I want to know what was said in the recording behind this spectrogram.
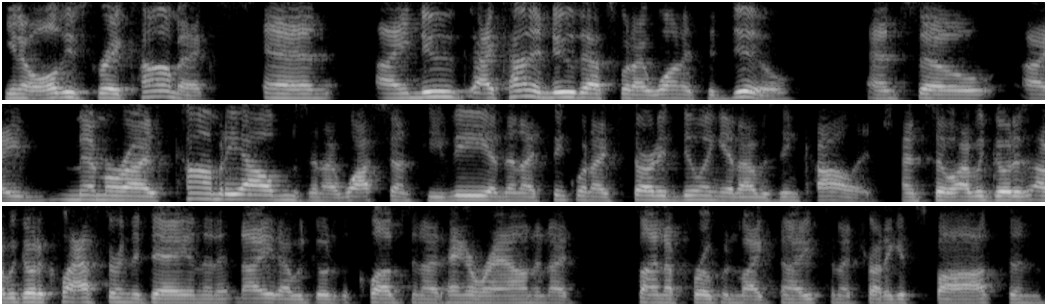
you know, all these great comics. And I knew, I kind of knew that's what I wanted to do. And so I memorized comedy albums and I watched on TV. And then I think when I started doing it, I was in college. And so I would go to I would go to class during the day, and then at night I would go to the clubs and I'd hang around and I'd sign up for open mic nights and I'd try to get spots and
